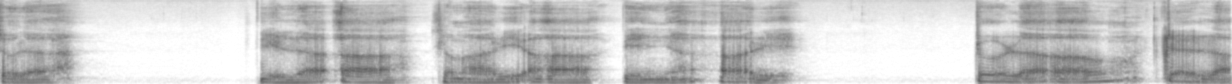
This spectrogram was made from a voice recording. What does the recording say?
ဆိုတာဒီလာအားသမာဓိအားပညာအားတွေတိုးလာအောင်တက်လာ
